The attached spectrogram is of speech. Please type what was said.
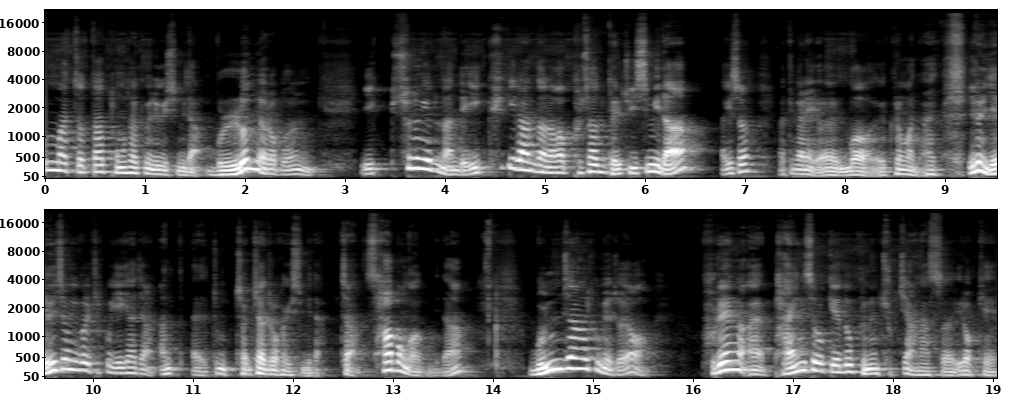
끝마쳤다 동사 꾸며주고 있습니다. 물론 여러분, 이 수능에도 난데 이 퀵이라는 단어가 부사도 될 수 있습니다. 알겠어? 여튼간에 어, 뭐 그런 건 아, 이런 예외적인 걸 자꾸 얘기하지 않, 좀 절제하도록 하겠습니다. 자, 4번 가봅니다. 문장을 꾸며줘요. 불행, 아, 다행스럽게도 그는 죽지 않았어요. 이렇게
